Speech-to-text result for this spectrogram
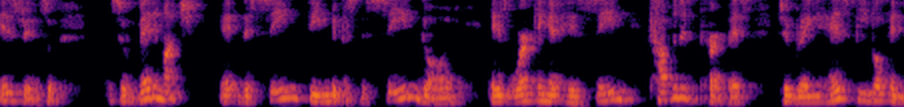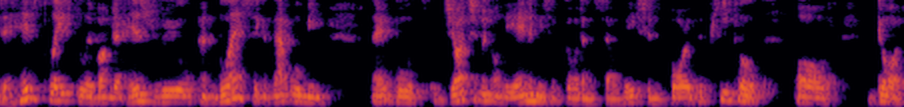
Israel. So, so very much uh, the same theme because the same God is working at his same covenant purpose to bring his people into his place to live under his rule and blessing. And that will mean both judgment on the enemies of God and salvation for the people of God.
